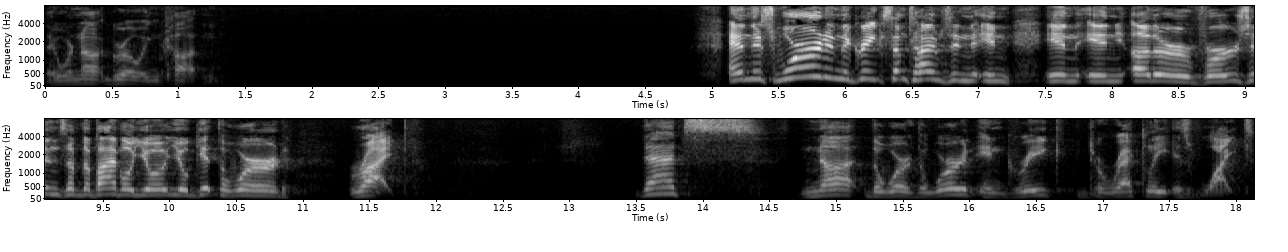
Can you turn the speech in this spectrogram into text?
they were not growing cotton. And this word in the Greek, sometimes in, in, in, in other versions of the Bible, you'll, you'll get the word ripe. That's not the word. The word in Greek directly is white.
